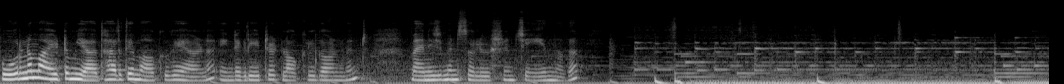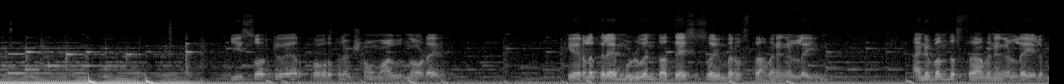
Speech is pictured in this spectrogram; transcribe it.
പൂർണമായിട്ടും യാഥാർത്ഥ്യമാക്കുകയാണ് integrated local government management solution ചെയ്യുന്നത്. ഈ സോഫ്റ്റ്വെയർ പ്രവർത്തനക്ഷമമാകുന്നതോടെ കേരളത്തിലെ മുഴുവൻ തദ്ദേശ സ്വയംഭരണ സ്ഥാപനങ്ങളിലെയും അനുബന്ധ സ്ഥാപനങ്ങളുടെയും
